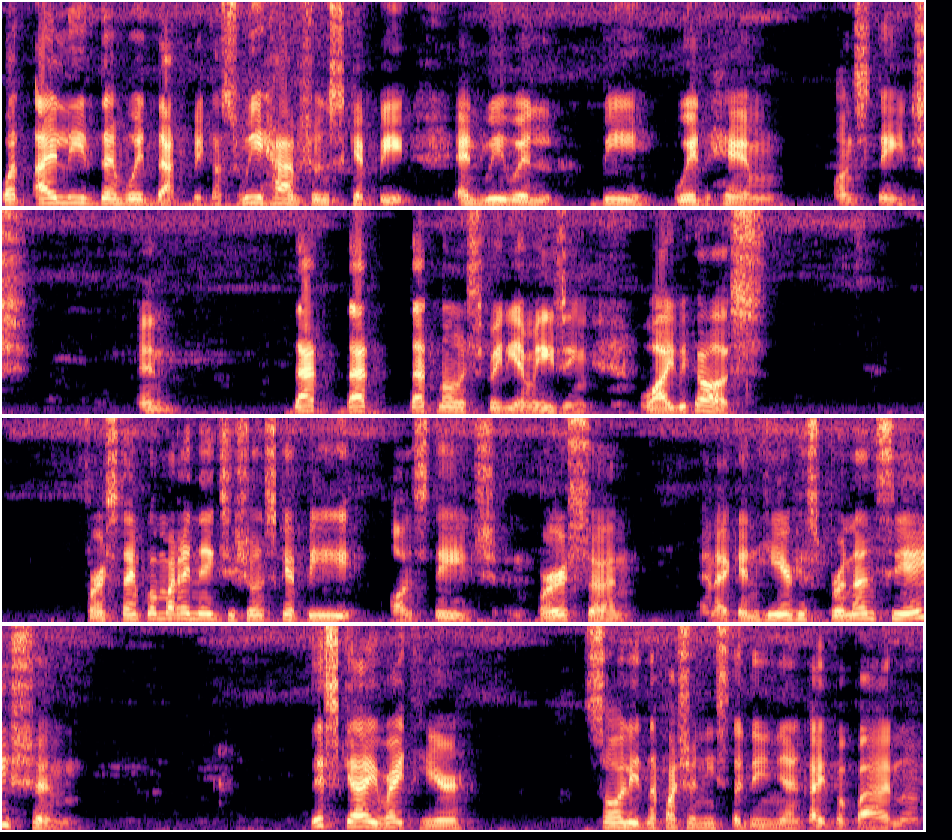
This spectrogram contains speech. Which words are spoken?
but I leave them with that because we have Shunsuke P, and we will be with him on stage, and that that that moment is pretty amazing. Why? Because first time ko marinig si Shunsuke P on stage in person and I can hear his pronunciation. This guy right here, solid na fashionista din yan kahit paano.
